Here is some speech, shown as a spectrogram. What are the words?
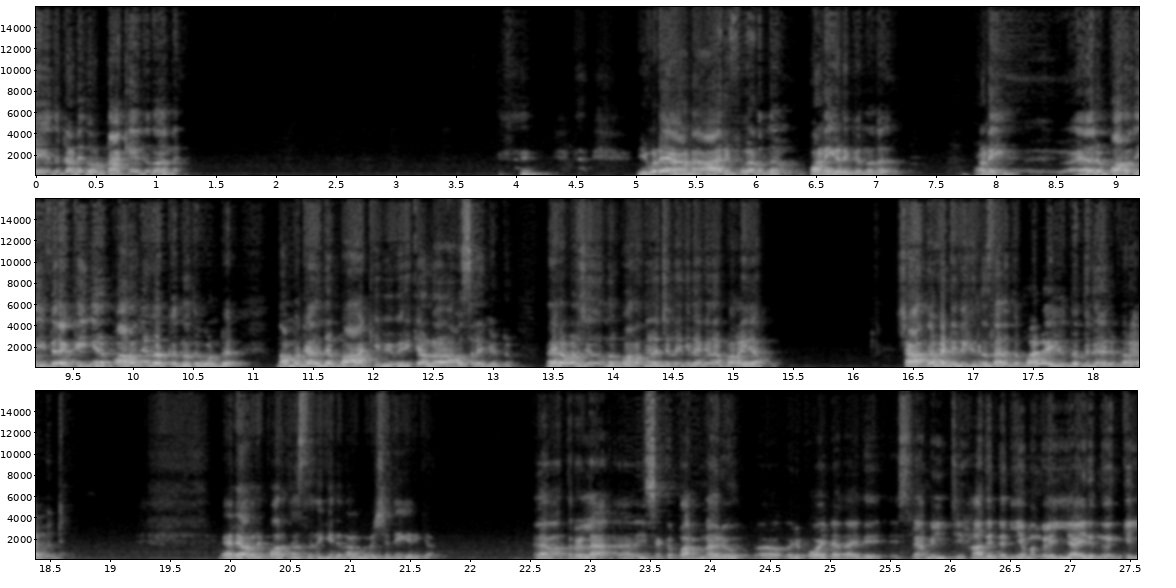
ചെയ്തിട്ടാണ് ഇത് ഉണ്ടാക്കിയേക്കുന്നത് തന്നെ. ഇവിടെയാണ് ആരിഫ് കടന്ന് പണിയെടുക്കുന്നത്. പണി ഏതായാലും പറഞ്ഞ് ഇവരൊക്കെ ഇങ്ങനെ പറഞ്ഞു വെക്കുന്നത് കൊണ്ട് നമുക്ക് അതിന്റെ ബാക്കി വിവരിക്കാനുള്ള അവസരം കിട്ടും. നേരെ മറിച്ച് ഇതൊന്നും പറഞ്ഞു വെച്ചില്ലെങ്കിൽ എങ്ങനെ പറയാ ശാന്തമായിട്ട് ഇരിക്കുന്ന സ്ഥലത്ത് പഴയ യുദ്ധത്തിന് കാര്യം പറയാൻ പറ്റും ഏതായാലും അവർ പറഞ്ഞ സ്ഥിതിക്ക് നമുക്ക് വിശദീകരിക്കാം. അല്ല മാത്രമല്ല ഇസൊക്കെ പറഞ്ഞ ഒരു ഒരു പോയിന്റ് അതായത് ഇസ്ലാമിൽ ജിഹാദിന്റെ നിയമങ്ങൾ ഇല്ലായിരുന്നുവെങ്കിൽ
